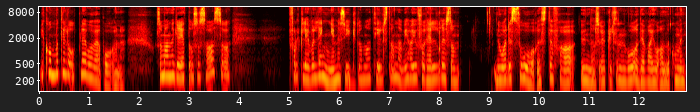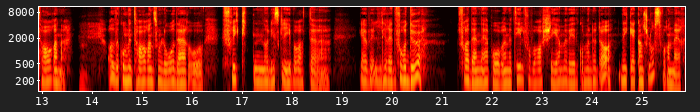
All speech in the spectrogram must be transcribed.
Vi kommer til å oppleve å være pårørende. Som Anne Grete også sa, så folk lever lenge med sykdommer og tilstander. Vi har jo foreldre som noe av det såreste fra undersøkelsen vår, det var jo alle kommentarene. Mm. Alle kommentarene som lå der, og frykten når de skriver at eh, jeg er veldig redd for å dø. Fra den jeg er pårørende til, for hva skjer med vedkommende da, når ikke jeg kan slåss for han mer?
